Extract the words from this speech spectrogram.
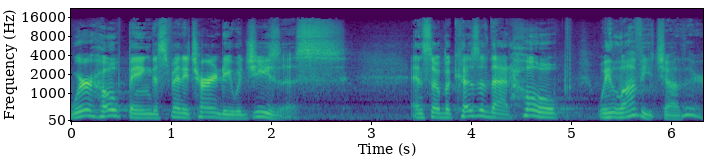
We're hoping to spend eternity with Jesus. And so because of that hope, we love each other.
